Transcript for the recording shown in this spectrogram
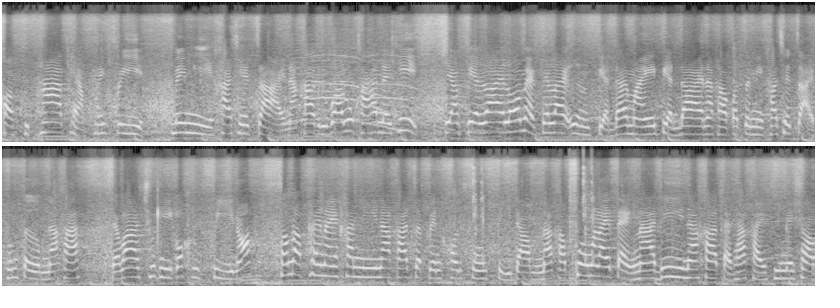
ขอบ15 แถมให้ฟรี ไม่มีค่าใช้จ่ายนะคะ หรือว่าลูกค้าท่านใดที่อยากเปลี่ยนลายล้อแม็กเป็นลายอื่นเปลี่ยนได้ไหมเปลี่ยนได้นะคะ ก็จะมีค่าใช้จ่ายเพิ่มเติมนะคะ แต่ว่าชุดนี้ก็คือฟรีเนาะสำหรับภายในคันนี้นะคะ จะเป็นคอนโซลสีดำนะคะพวงมาลัยแต่งนาดี้นะคะ แต่ถ้าใครที่ไม่ชอบ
